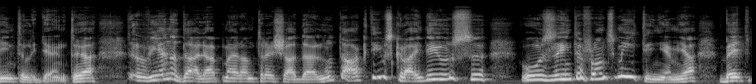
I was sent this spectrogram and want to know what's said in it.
inteligentu. Ja. Viena daļa, apmēram trešā daļa, nu, tā aktīvi skraidīja uz, uz Interfronts mītiņiem. Ja. Bet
